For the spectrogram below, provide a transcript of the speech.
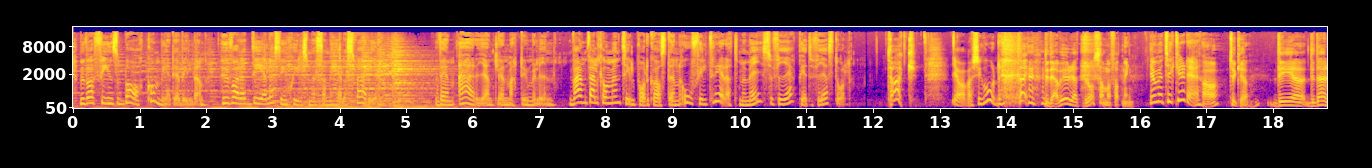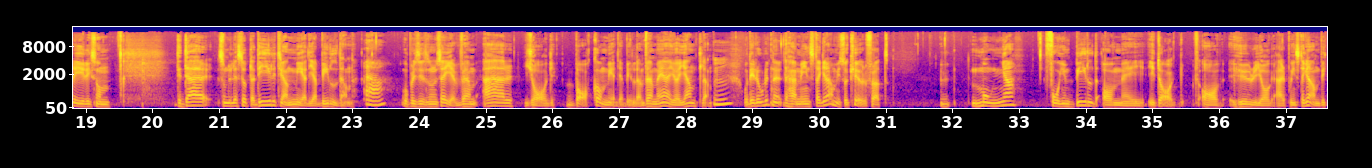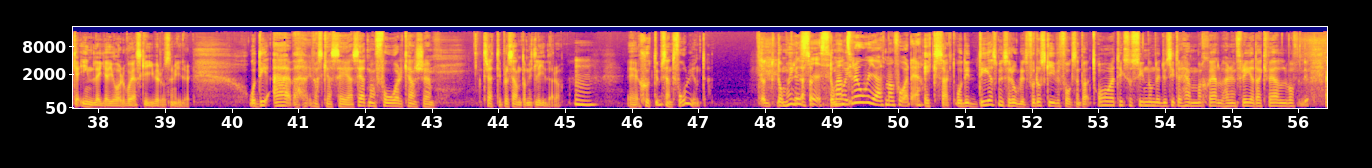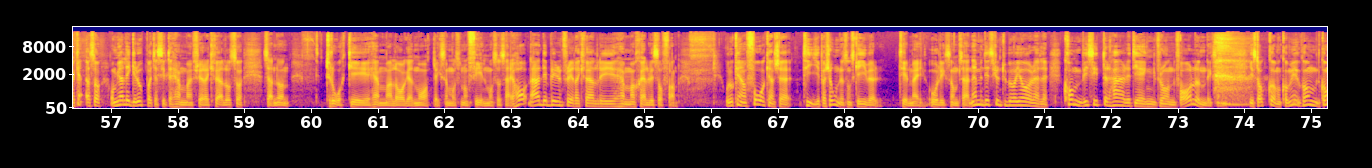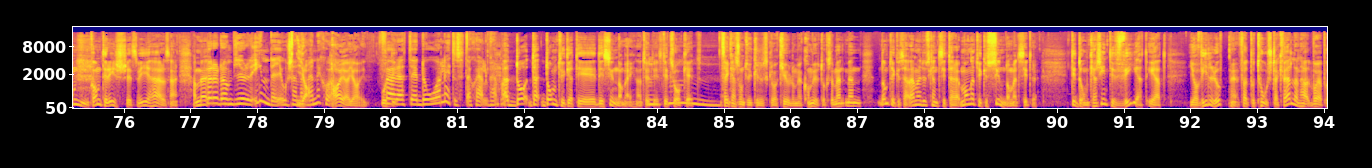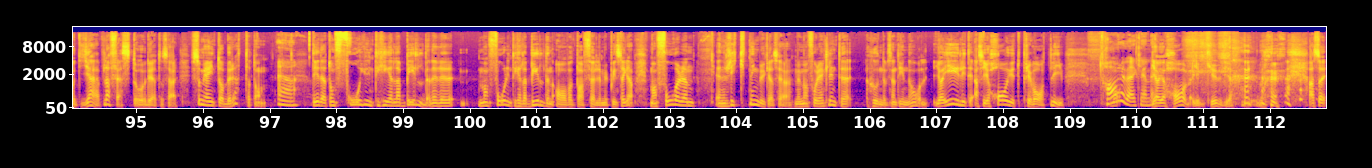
Men vad finns bakom mediebilden? Hur var det att dela sin skilsmässa med hela Sverige? Vem är egentligen Martin Melin? Varmt välkommen till podcasten Ofiltrerat med mig, Sofia Peterfia Ståhl. Tack! Ja, varsågod. Tack! Det där var ju en rätt bra sammanfattning. Ja, men tycker du det? Ja, tycker jag. Det, det där är ju liksom... Det där som du läste upp där, det är ju lite grann mediabilden. Ja. Och precis som du säger, vem är jag bakom mediebilden? Vem är jag egentligen? Mm. Och det är roligt när det här med Instagram är så kul för att många får ju en bild av mig idag av hur jag är på Instagram, vilka inlägg jag gör, vad jag skriver och så vidare. Och det är, vad ska jag säga, säg att man får kanske 30 procent av mitt liv där då. Mm. Eh, 70 procent får du ju inte. De har ju, Precis, alltså, man ju, tror ju att man får det. Exakt, och det är det som är så roligt för då skriver folk bara Åh jag tycker så synd om dig, du sitter hemma själv här en fredagkväll. Varför? Jag kan, alltså, om jag lägger upp att jag sitter hemma en fredagkväll och så sen någon tråkig hemmalagad mat liksom och så någon film och så säger jaha, nej det blir en fredagkväll hemma själv i soffan. Och då kan jag få kanske tio personer som skriver till mig och liksom så här, nej men det skulle du inte behöva göra eller kom vi sitter här ett gäng från Falun liksom, i Stockholm, kom, kom, kom, kom till Riches, vi är här och så här. Ja, men, Vadå, de bjuder in dig, okända ja, människor? ja, ja, ja. Och För det- att det är dåligt att sitta själv hemma? Ja, de, de, de tycker att det är, det är synd om mig naturligtvis. Det är tråkigt. Mm. Sen kanske de tycker det skulle vara kul om jag kom ut också. Men, men de tycker så här, "Nej, men du ska inte sitta här. Många tycker synd om att jag sitter här. Det de kanske inte vet är att jag vilar upp mig. För att på torsdagskvällen var jag på ett jävla fest och, det och så här. Som jag inte har berättat om. Ja. Det är det att de får ju inte hela bilden. Eller man får inte hela bilden av att bara följa mig på Instagram. Man får en, en riktning brukar jag säga. Men man får egentligen inte 100% innehåll. Jag är ju lite, alltså jag har ju ett privatliv. Har du verkligen det? Ja, jag har, ja, gud ja. alltså,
